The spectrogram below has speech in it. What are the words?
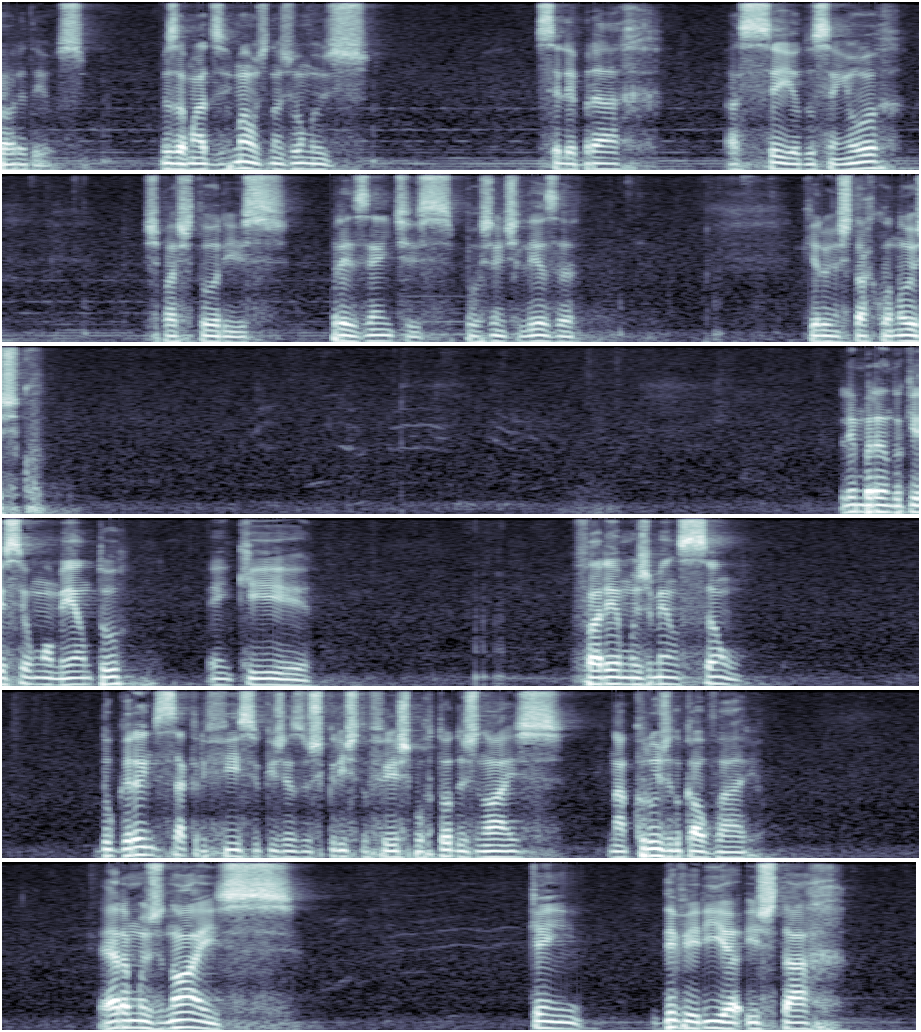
Glória a Deus. Meus amados irmãos, nós vamos celebrar a ceia do Senhor. Os pastores presentes, por gentileza, queiram estar conosco. Lembrando que esse é um momento em que faremos menção do grande sacrifício que Jesus Cristo fez por todos nós na cruz do Calvário. Éramos nós quem deveria estar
